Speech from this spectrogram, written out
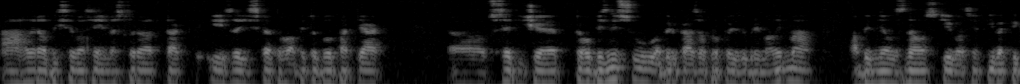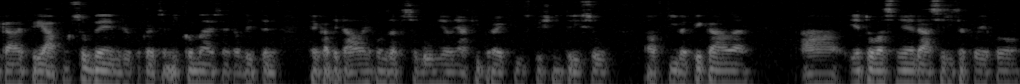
a hledal bych si vlastně investora tak i z hlediska toho, aby to byl parťák, eh, co se týče toho biznisu, aby dokázal propojit s dobrýma lidma, aby měl znalosti vlastně v té vertikále, který já působím, že pokud jsem e-commerce, tak aby ten, ten kapitál fond za sebou měl nějaký projekty úspěšný, které jsou eh, v té vertikále. A je to vlastně, dá se říct, takový jako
